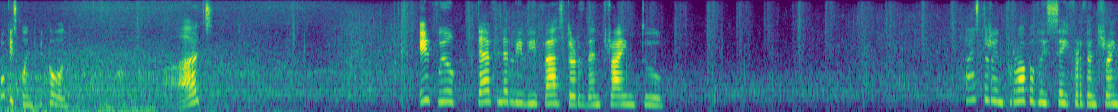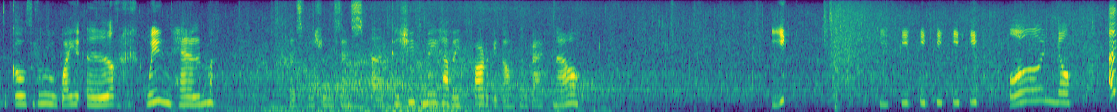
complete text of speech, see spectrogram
That is going to be cold. But... It will definitely be faster than trying to... Faster and probably safer than trying to go through uh, Windhelm. Especially since uh, Khajiit may have a target on her back now. Yeek. oh no. Ah.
